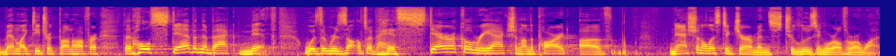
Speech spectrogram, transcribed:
men like Dietrich Bonhoeffer, that whole stab in the back myth was the result of a hysterical reaction on the part of nationalistic Germans to losing World War I.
